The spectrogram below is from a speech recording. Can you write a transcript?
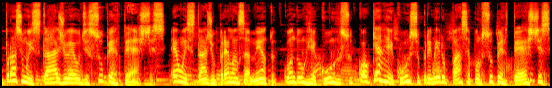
O próximo estágio é o de supertestes. É um estágio pré-lançamento, quando um recurso, qualquer recurso, primeiro passa por supertestes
